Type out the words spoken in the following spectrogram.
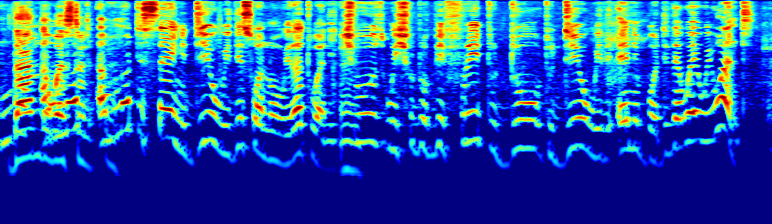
than the I'm Western. Not, I'm not saying deal with this one or with that one. Mm. Choose. We should be free to do to deal with anybody the way we want. Mm.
